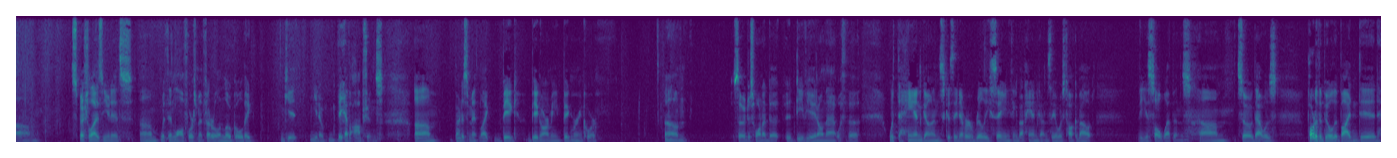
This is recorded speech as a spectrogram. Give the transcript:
um, specialized units um, within law enforcement, federal and local. They get you know they have options. Um, but I just meant like big, big army, big Marine Corps. Um, so just wanted to deviate on that with the with the handguns because they never really say anything about handguns. They always talk about the assault weapons. Um, so that was part of the bill that Biden did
